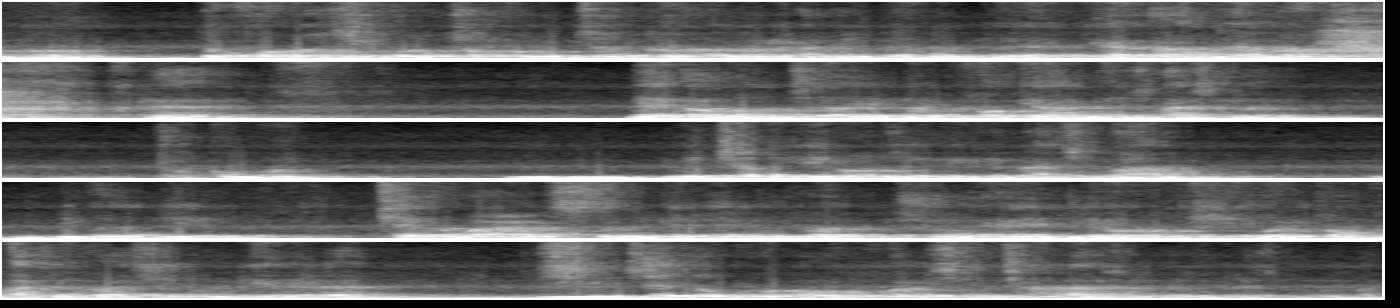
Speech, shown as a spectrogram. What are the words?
어. 근데 그런 식으로 조금 접근을 하면 되는데 얘가 안 되면 아 그래. 내가 먼저 이걸 포기하면 사실은 조금은. 이게 저는 이론적이긴 하지만 이건 이제 제가 말씀드리는 것 중에 이런 팁을 좀 가져가시는 게 실제적으로 훨씬 잘하실 겁니다.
